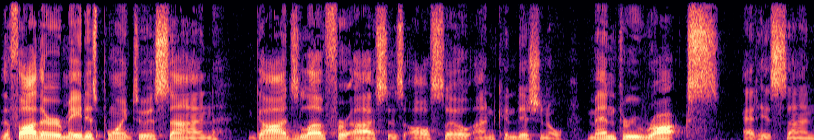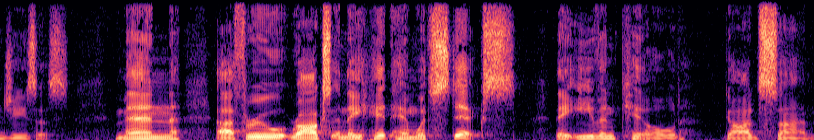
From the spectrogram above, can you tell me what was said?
The father made his point to his son God's love for us is also unconditional. Men threw rocks at his son, Jesus. Men uh, threw rocks and they hit him with sticks. They even killed God's son.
